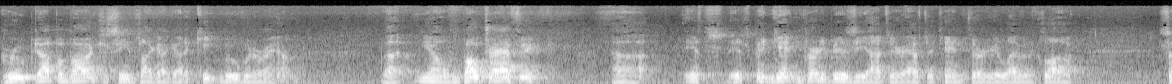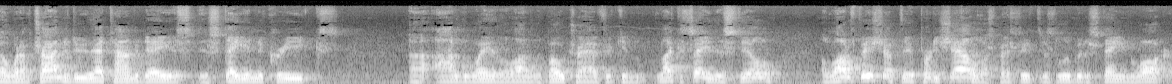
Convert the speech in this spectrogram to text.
grouped up a bunch. It seems like I got to keep moving around. But, you know, the boat traffic, uh, it's it's been getting pretty busy out there after 10, 30, 11 o'clock. So what I'm trying to do that time of day is, is stay in the creeks, uh, out of the way of a lot of the boat traffic. And like I say, there's still a lot of fish up there pretty shallow, especially if there's a little bit of stained water.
